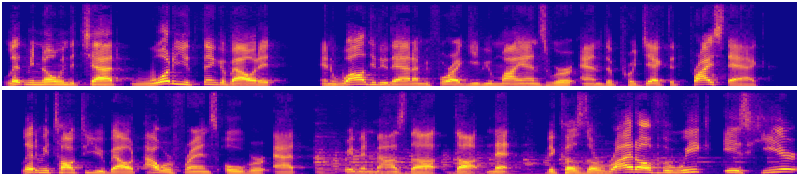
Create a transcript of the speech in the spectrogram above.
Let me know in the chat. What do you think about it? And while you do that, and before I give you my answer and the projected price tag, let me talk to you about our friends over at FreemanMazda.net because the ride of the week is here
